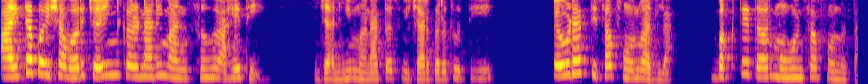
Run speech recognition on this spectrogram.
आयत्या पैशावर चैन करणारी माणसं आहेत ही जान्हवी मनातच विचार करत होती. एवढ्यात तिचा फोन वाजला. बघते तर मोहनचा फोन होता.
